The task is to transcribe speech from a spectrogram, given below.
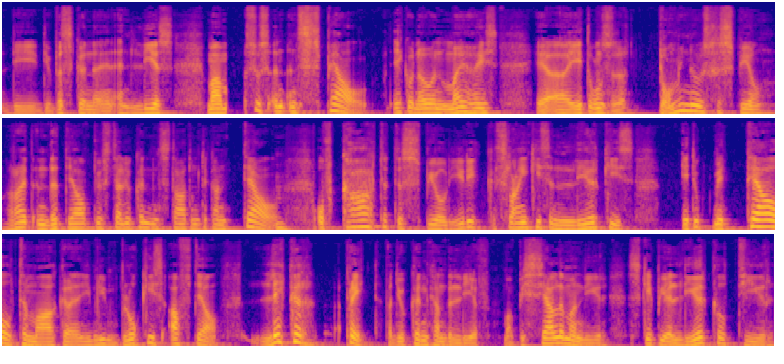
die die wiskunde en, en lees, maar soos in in spel. Ek nou in my huis ja, het ons domino's gespeel. Right, en dit help jou stel jou kind in staat om te kan tel mm. of kaarte te speel. Hierdie slangetjies en leertjies het ook met tel te maak. Jy moet blokkies aftel. Lekker pret wat jou kind kan beleef, maar op dieselfde manier skep jy 'n leerkultuur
